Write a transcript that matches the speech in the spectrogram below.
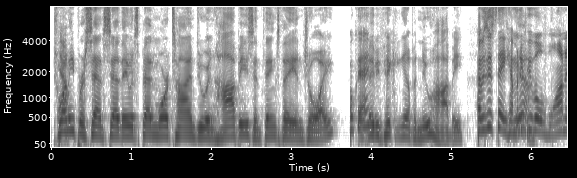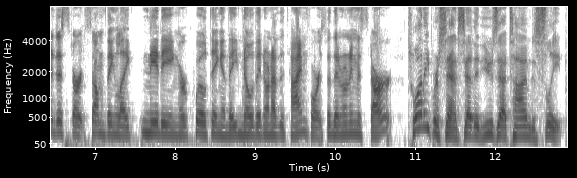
Twenty Yeah. percent said they would spend more time doing hobbies and things they enjoy. Okay. Maybe picking up a new hobby. I was gonna say, how many Yeah. people wanted to start something like knitting or quilting and they know they don't have the time for it, so they don't even start. Twenty percent said they'd use that time to sleep.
